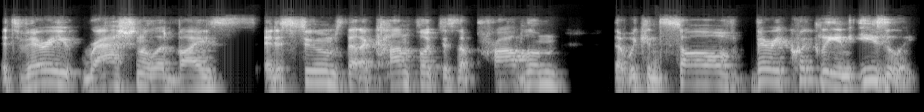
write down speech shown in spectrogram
It's very rational advice. It assumes that a conflict is a problem that we can solve very quickly and easily.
